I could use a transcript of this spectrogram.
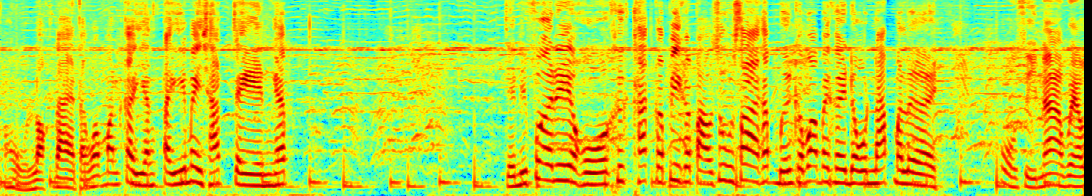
โอ้โหล็อกได้แต่ว่ามันก็ยังตีไม่ชัดเจนครับ เจนนิเฟอร์นี่โอ้โหคึกคักกระปี้กระเป๋าสู้ซ่าครับเหมือนกับว่าไม่เคยโดนนับมาเลย โอ้สีหน้าแวว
